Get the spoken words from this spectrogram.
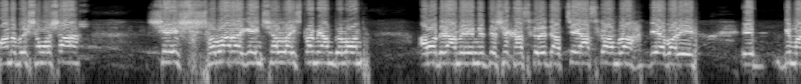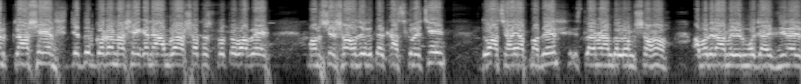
মানবিক সমস্যা সেই সবার আগে ইনশাল্লাহ ইসলামী আন্দোলন আমাদের আমিরের নির্দেশে কাজ করে যাচ্ছে। আজকে আমরা দিয়াবাড়ি এই বিমান ক্রাশের যে দুর্ঘটনা, সেখানে আমরা স্বতঃস্ফূর্তভাবে মানুষের সহযোগিতার কাজ করেছি। দোয়া চাই আপনাদের ইসলামী আন্দোলন সহ আমাদের আমিরের মুজাহিদিনের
